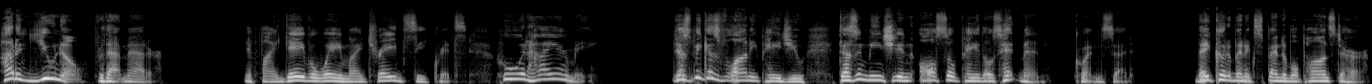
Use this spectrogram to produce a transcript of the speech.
How did you know, for that matter? If I gave away my trade secrets, who would hire me? Just because Villani paid you doesn't mean she didn't also pay those hitmen, Quentin said. They could have been expendable pawns to her.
